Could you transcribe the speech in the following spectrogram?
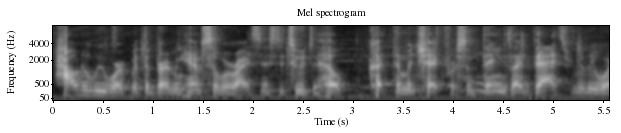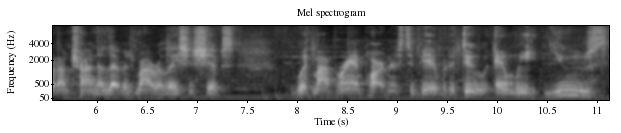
How do we work with the Birmingham Civil Rights Institute to help cut them a check for some things? Like that's really what I'm trying to leverage my relationships with my brand partners to be able to do. And we use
